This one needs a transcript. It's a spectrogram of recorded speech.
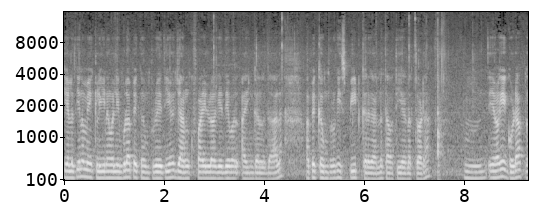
කියලා තියෙනවා. මේ cleaner වලින් පුළුවන් අපේ කම්පියුටරේ තියෙන junk file වගේ දේවල් අයින් කරලා දාලා අපේ කම්පියුටර් එක ස්පීඩ් කරගන්න තව තියෙනටත් වඩා. ඒ වගේ ගොඩක්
